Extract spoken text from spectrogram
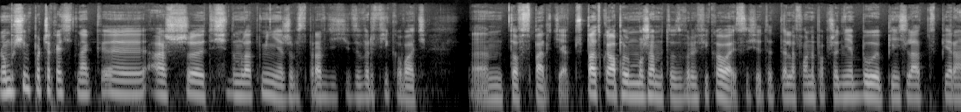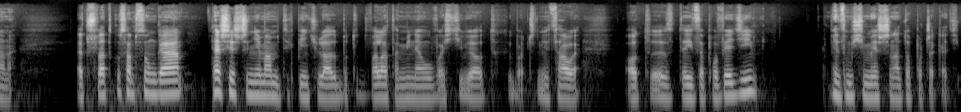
no musimy poczekać jednak, e, aż te 7 lat minie, żeby sprawdzić i zweryfikować to wsparcie. W przypadku Apple możemy to zweryfikować, w sensie te telefony poprzednie były 5 lat wspierane. E, w przypadku Samsunga też jeszcze nie mamy tych 5 lat, bo to 2 lata minęło właściwie od chyba, czy niecałe, od tej zapowiedzi, więc musimy jeszcze na to poczekać.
